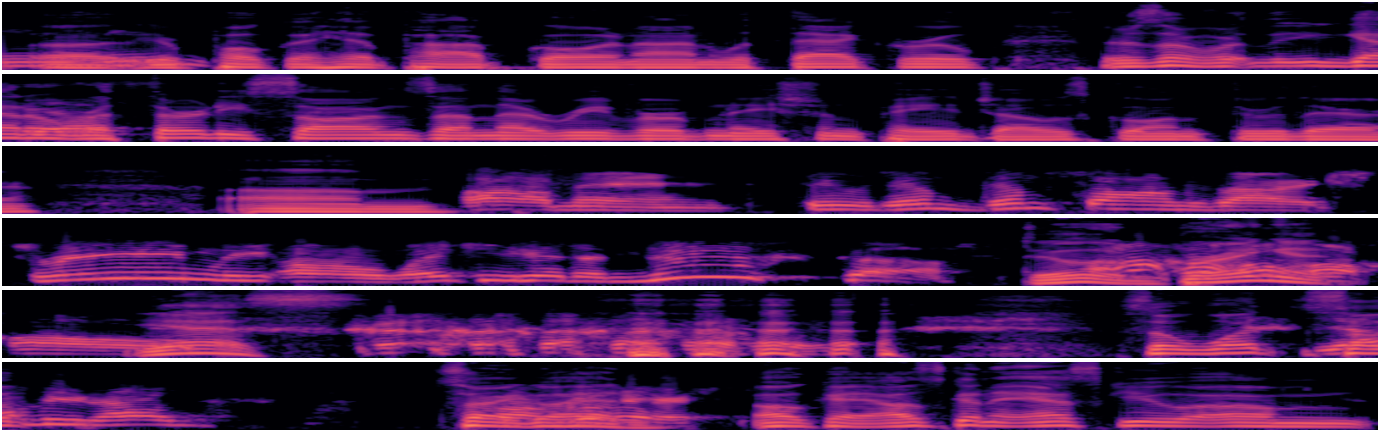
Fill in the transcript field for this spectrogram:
Mm-hmm. your polka hip hop going on with that group. There's over you got over 30 songs on that Reverb Nation page. I was going through there. Um, Oh man, dude, them them songs are extremely old. Wait till you hear the new stuff. dude, bring it. Oh. Yes. so what? Yeah, so I mean, I was, Sorry, Oh, go, go ahead. ahead. Okay, I was going to ask you. Um,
